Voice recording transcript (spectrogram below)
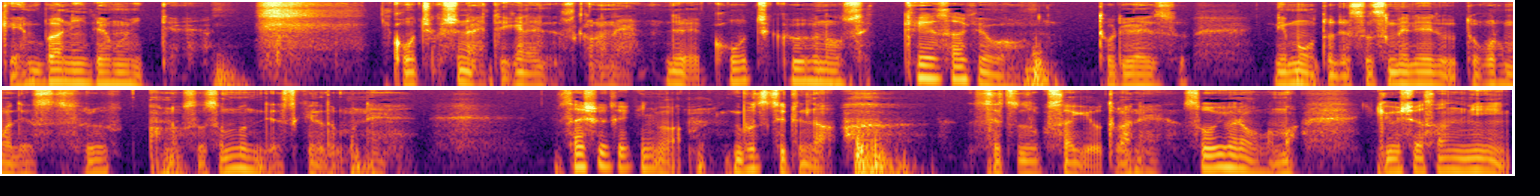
現場に出向いて構築しないといけないですからね。で構築の設計作業をとりあえずリモートで進めれるところまでするあの進むんですけれどもね。最終的には物理な接続作業とかねそういうのをまあ業者さんに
